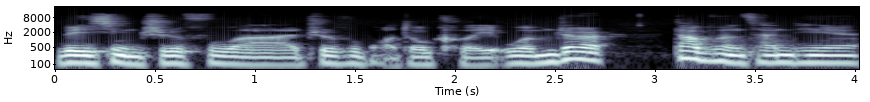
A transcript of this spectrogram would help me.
微信支付啊、支付宝都可以。我们这儿大部分餐厅，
